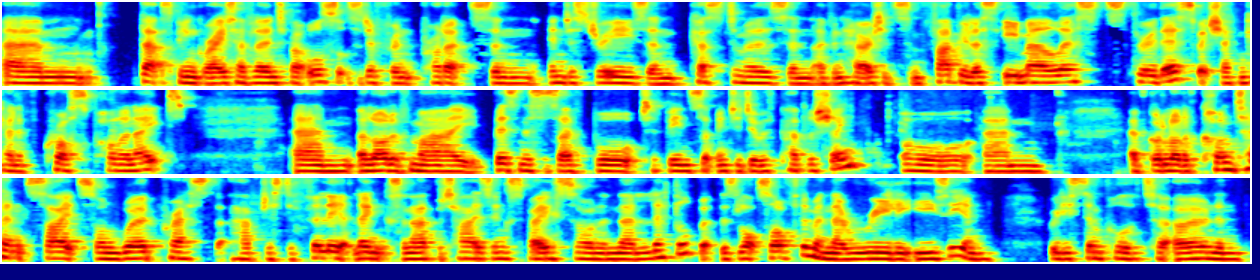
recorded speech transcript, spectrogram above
um, that's been great. I've learned about all sorts of different products and industries and customers, and I've inherited some fabulous email lists through this, which I can kind of cross pollinate. Um, a lot of my businesses I've bought have been something to do with publishing, or um, I've got a lot of content sites on WordPress that have just affiliate links and advertising space on, and they're little, but there's lots of them, and they're really easy and really simple to own. And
